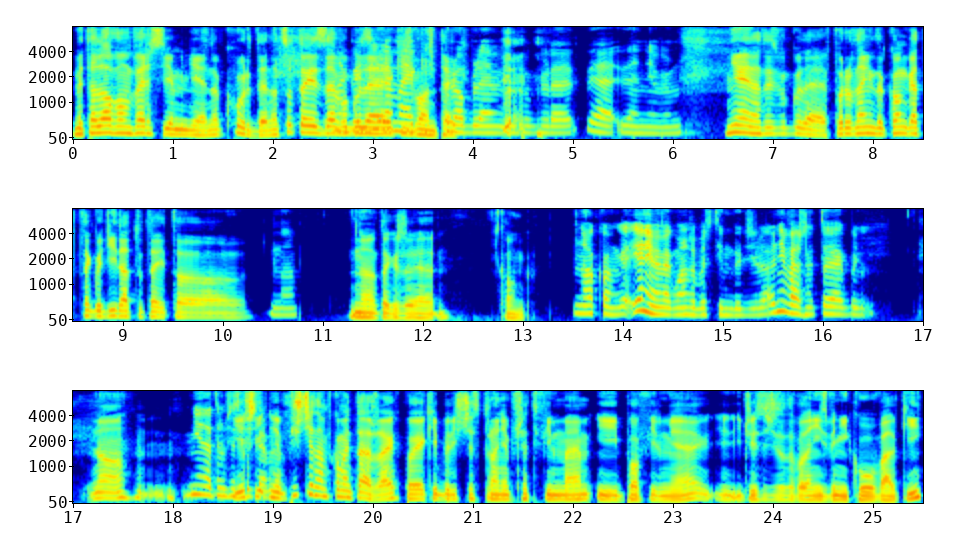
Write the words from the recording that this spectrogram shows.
metalową wersję mnie, no kurde, no co to jest za No, w ogóle Godzilla jakiś ma jakiś wątek? problem i w ogóle, ja, ja nie wiem. Nie, no to jest w ogóle, w porównaniu do Konga, to ta Godzilla tutaj to... No, No, także Kong. no Kong. Ja nie wiem, jak może być Team Godzilla, ale nieważne, to jakby No, nie na tym się Jeśli, skupiamy. nie, piszcie nam w komentarzach, po jakiej byliście stronie przed filmem i po filmie i, i czy jesteście zadowoleni z wyniku walki.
